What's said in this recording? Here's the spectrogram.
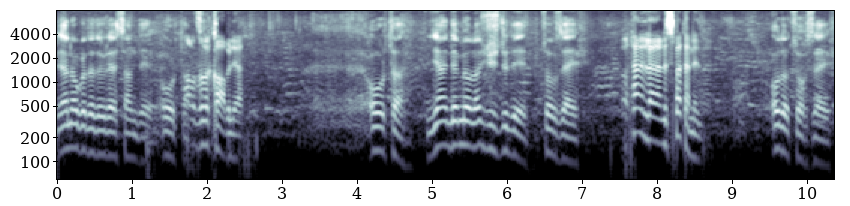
Yəni o qədər də ürəksən deyil, orta. Alıcılıq qabiliyyəti. Orta. Yəni demək olar güclü deyil, çox zəif. Ötən illərə nisbətən il. O da çox zəif.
